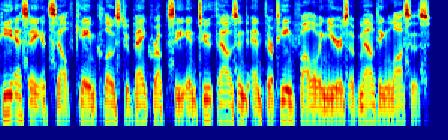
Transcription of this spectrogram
PSA itself came close to bankruptcy in 2013 following years of mounting losses.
